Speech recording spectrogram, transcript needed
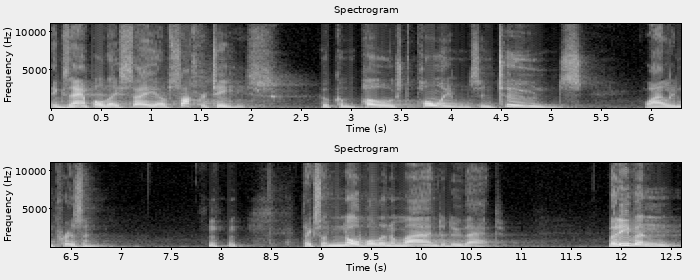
example, they say, of Socrates, who composed poems and tunes while in prison. Takes a noble and a mind to do that. But even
